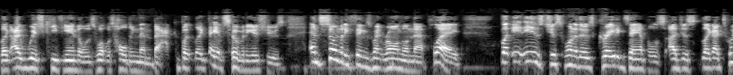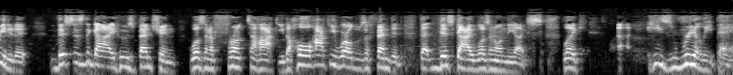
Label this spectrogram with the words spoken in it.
Like I wish Keith Yandle was what was holding them back. But like they have so many issues and so many things went wrong on that play. But it is just one of those great examples. I just like I tweeted it. This is the guy whose benching was an affront to hockey. The whole hockey world was offended that this guy wasn't on the ice. Like uh, he's really bad.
